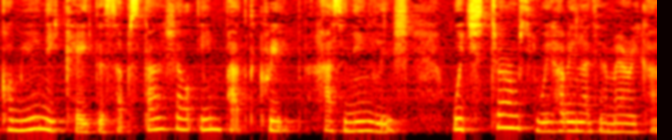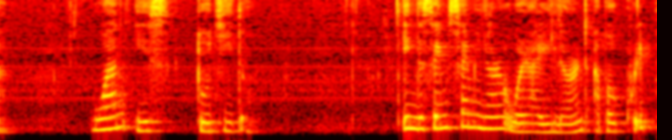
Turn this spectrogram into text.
communicate the substantial impact crip has in English, which terms do we have in Latin America? One is tullido. In the same seminar where I learned about crip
